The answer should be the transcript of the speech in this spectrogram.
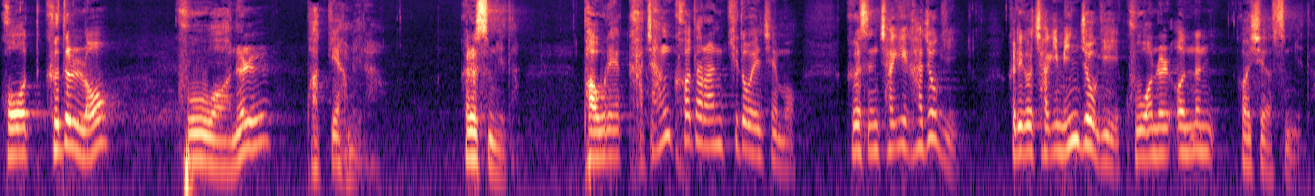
곧 그들로 구원을 받게 합니다. 그렇습니다. 바울의 가장 커다란 기도의 제목, 그것은 자기 가족이 그리고 자기 민족이 구원을 얻는 것이었습니다.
